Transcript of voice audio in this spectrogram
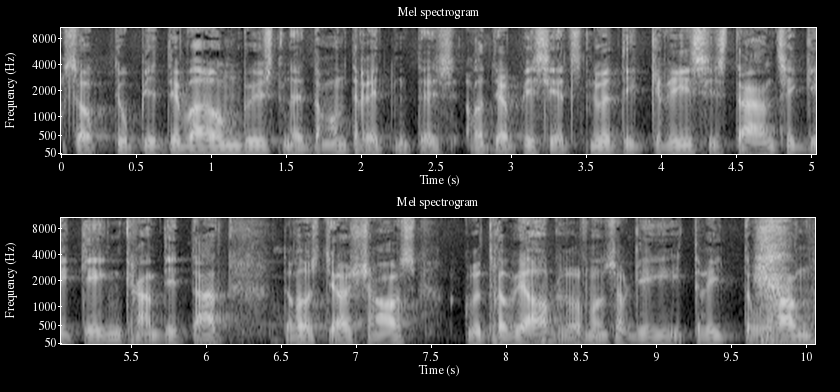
sagt, du bitte, warum willst du nicht antreten? Das hat ja bis jetzt nur die Krise, ist der einzige Gegenkandidat. Da hast du ja eine Chance. Gut, habe ich angerufen und sage, ich tritt da an.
